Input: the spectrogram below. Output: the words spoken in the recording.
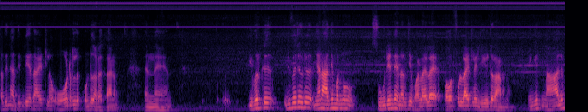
അതിന് അതിന്റേതായിട്ടുള്ള ഓർഡറിൽ കൊണ്ടു നടക്കാനും പിന്നെ ഇവർക്ക് ഇവരൊരു ഞാൻ ആദ്യം പറഞ്ഞു സൂര്യന്റെ എനർജി വളരെ പവർഫുള്ളായിട്ടുള്ള ലീഡറാണെന്ന് എങ്കിൽ നാലും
